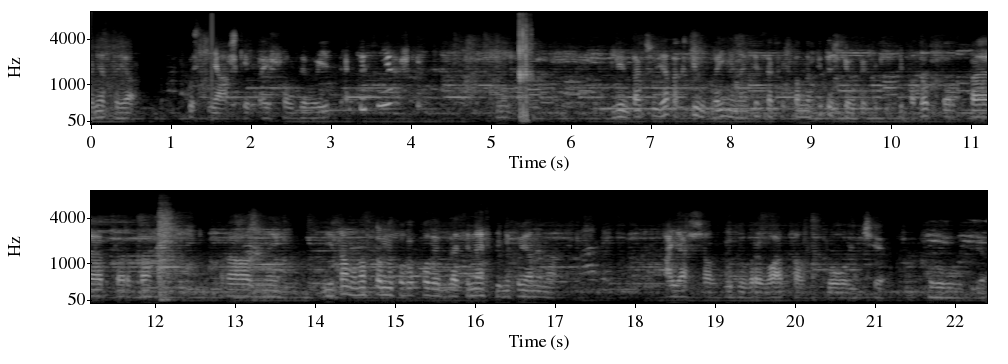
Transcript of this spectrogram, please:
Наконец-то я вкусняшки прийшов дивитися. Вкусняшки. Ну, Блін, так що я так хотів в Україні знайти всяких там напіточків, таких, типа доктор Пеппер, там разний. І там у нас кроме Кока-Коли, блядь, і Несті ніхуя нема. А я сейчас буду врываться в Дольче. О, блядь.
